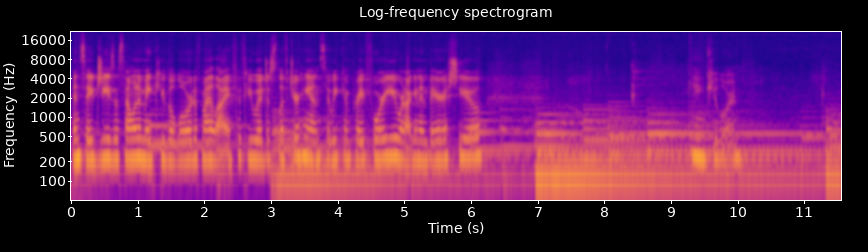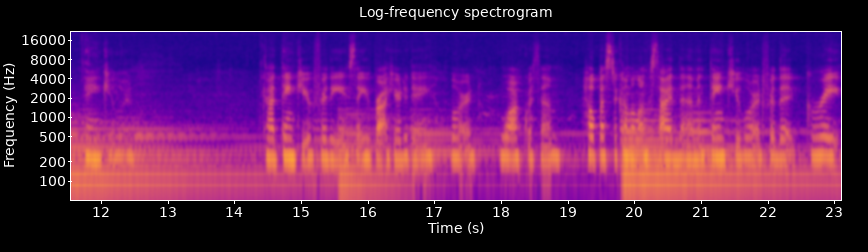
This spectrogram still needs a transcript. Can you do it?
and say, Jesus, I want to make you the Lord of my life. If you would just lift your hand so we can pray for you. We're not going to embarrass you. Thank you, Lord. Thank you, Lord. God, thank you for these that you've brought here today. Lord, walk with them. Help us to come alongside them. And thank you, Lord, for the great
